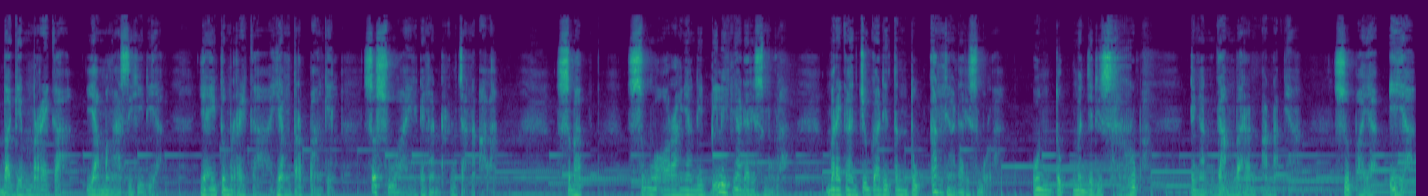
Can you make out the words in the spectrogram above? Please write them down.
bagi mereka yang mengasihi Dia, yaitu mereka yang terpanggil sesuai dengan rencana Allah. Sebab semua orang yang dipilihnya dari semula, mereka juga ditentukannya dari semula untuk menjadi serupa dengan gambaran anaknya, supaya ia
